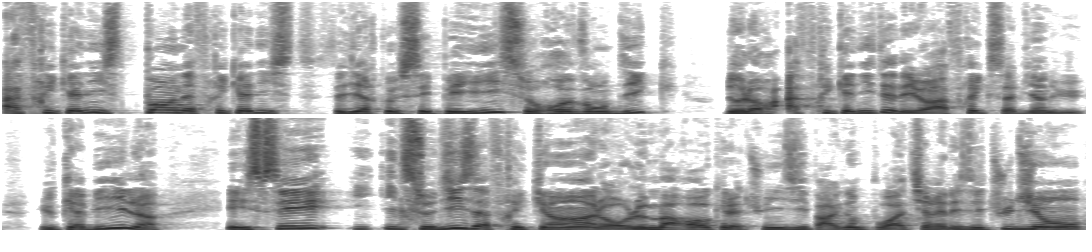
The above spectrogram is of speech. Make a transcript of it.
africaniste, pan-africaniste. C'est-à-dire que ces pays se revendiquent de leur africanité. D'ailleurs, Afrique, ça vient du, du Kabyle. Et c'est, ils se disent africains. Alors, le Maroc et la Tunisie, par exemple, pour attirer les étudiants.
